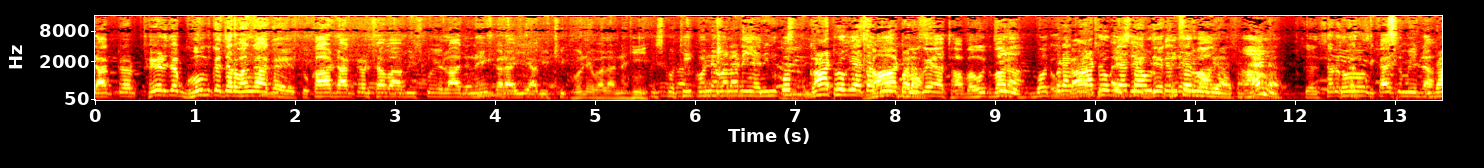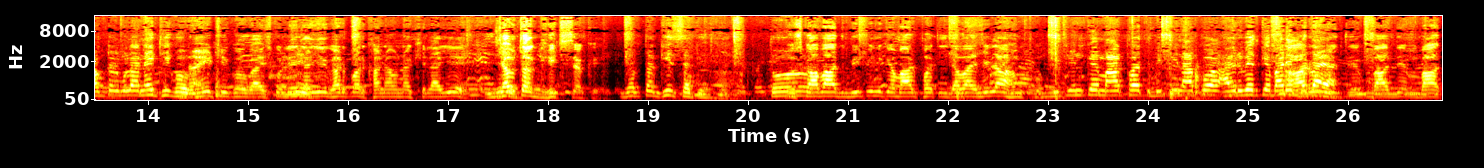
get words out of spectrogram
डॉक्टर फिर जब घूम के दरभंगा गए तो कहा डॉक्टर साहब आप इसको इलाज नहीं कराइए अभी ठीक होने वाला नहीं। इसको ठीक होने वाला नहीं है। इनको गांठ हो गया था गांठ हो गया था बहुत बड़ा। बहुत तो बड़ा गांठ हो गया था और कैंसर हो गया था, हाँ, है। ना? कैंसर तो का शिकायत मिला। डॉक्टर बोला नहीं ठीक होगा। नहीं ठीक होगा इसको ले जाइए घर पर खाना वाना खिलाइए जब तक घिंच सके। जब तक घिस सके। तो उसका बाद बिपिन के मार्फत दवाई मिला हमको। बिपिन के मार्फत बिपिन आपको आयुर्वेद के बारे में बताया। बात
